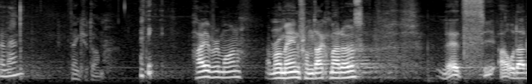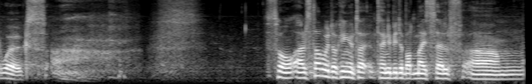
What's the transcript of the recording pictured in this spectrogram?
Romain? Thank you, Tom. I think. Hi, everyone. I'm Romain from Dark Matters. Let's see how that works. Ah. So I'll start with talking a tiny bit about myself. Um,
